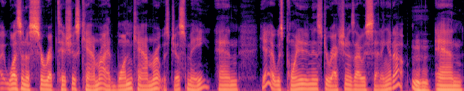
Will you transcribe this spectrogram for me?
it wasn't a surreptitious camera. I had one camera, it was just me. And yeah, it was pointed in his direction as I was setting it up. Mm-hmm. And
